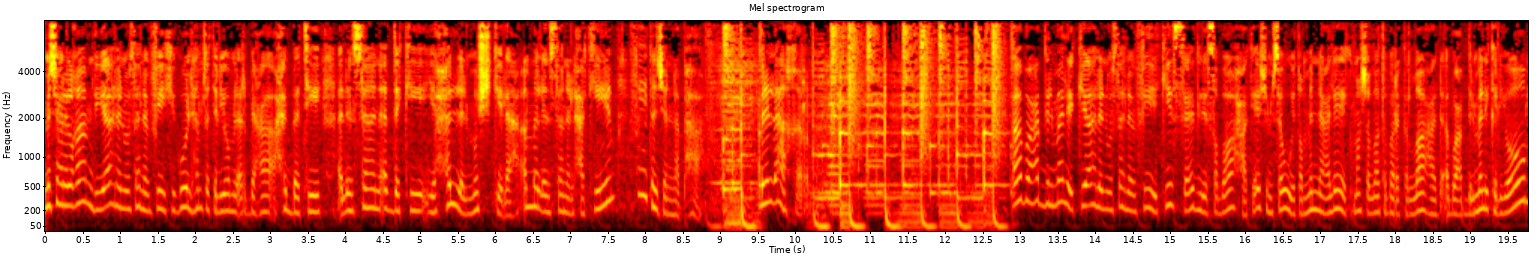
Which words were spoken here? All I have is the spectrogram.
مشعل الغامدي أهلا وسهلا فيك. يقول همسة اليوم الأربعاء أحبتي الإنسان الذكي يحل المشكلة أما الإنسان الحكيم فيتجنبها. من الآخر. أبو عبد الملك يا أهلا وسهلا فيك. يسعد لي صباحك؟ إيش مسوي؟ طمنا عليك. ما شاء الله تبارك الله. عاد أبو عبد الملك اليوم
